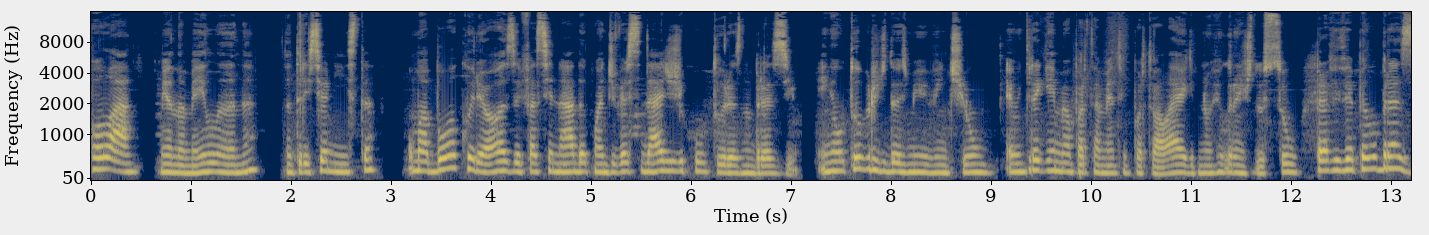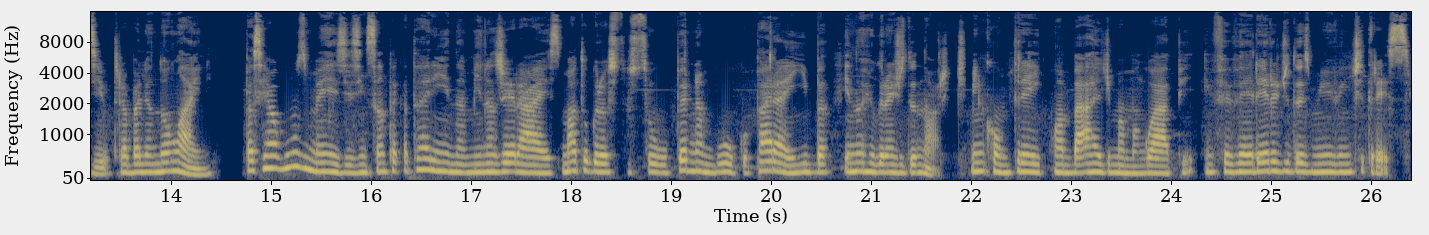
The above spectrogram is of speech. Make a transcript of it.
Olá, meu nome é Ilana, nutricionista, uma boa curiosa e fascinada com a diversidade de culturas no Brasil. Em outubro de 2021, eu entreguei meu apartamento em Porto Alegre, no Rio Grande do Sul, para viver pelo Brasil, trabalhando online. Passei alguns meses em Santa Catarina, Minas Gerais, Mato Grosso do Sul, Pernambuco, Paraíba e no Rio Grande do Norte. Me encontrei com a Barra de Mamanguape em fevereiro de 2023,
